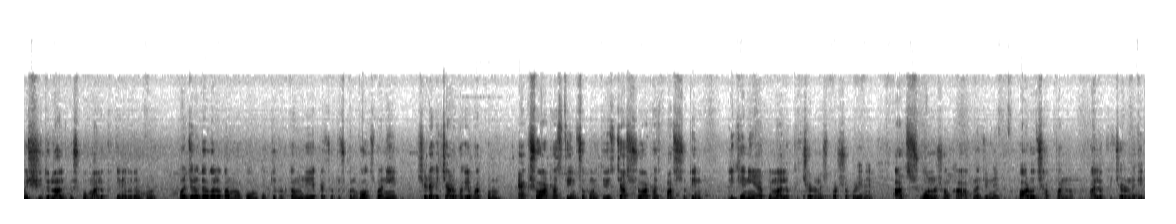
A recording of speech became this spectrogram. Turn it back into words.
মিশ্রিত লাল পুষ্প মা লক্ষ্মীকে নিবেদন করুন। পঞ্চানতর কলকার মহাপ্রভুর গুপ্ত টোটকা অনুযায়ী একটা চতুষ্কোণ বক্স বানিয়ে সেটাকে চার ভাগে ভাগ করুন। একশো আঠাশ, তিনশো পঁয়ত্রিশ, চারশো আঠাশ, পাঁচশো তিন লিখে নিয়ে আপনি মা লক্ষ্মীর চরণে স্পর্শ করে নিন। আজ সুবর্ণ সংখ্যা আপনার জন্য বারো ছাপ্পান্ন মা লক্ষ্মীর চরণে দিন।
